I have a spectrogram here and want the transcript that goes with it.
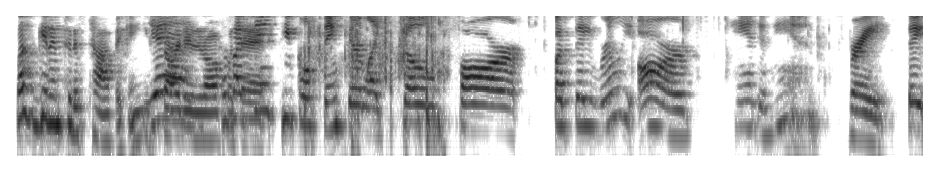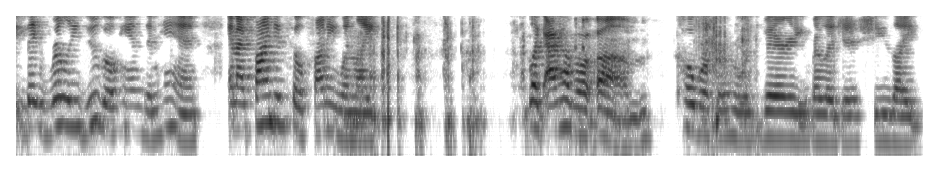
let's get into this topic. And you started it off with Because I that. think people think they're like so far, but they really are hand in hand. right. They they really do go hand in hand, and I find it so funny when like like I have a um coworker who is very religious. She like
